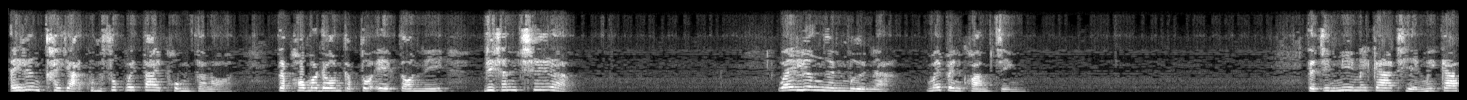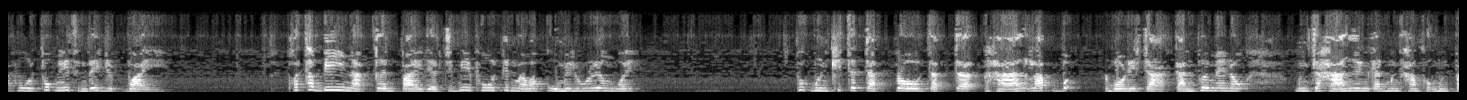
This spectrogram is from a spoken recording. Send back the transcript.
ไอ้เรื่องขยะคุณซุกไว้ใต้พรมตลอดแต่พอมาโดนกับตัวเองตอนนี้ ดิฉันเชื่อว่าไอ้เรื่องเงินหมื่นอะไม่เป็นความจริง แต่จิมมี่ไม่กล้าเถียงไม่กล้าพูด พวกนี้ถึงได้หยุดไวเพราะถ้าบี้หนักเกินไปเดี๋ยวจิมมี่พูดขึ้นมาว่ากูไม่รู้เรื่องเว้ยพวกมึงคิดจะจัดโปรจัดจะหารับบริจาคกันเพื่อแม่นก มึงจะหาเงินกันมึงทำของมึงไป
